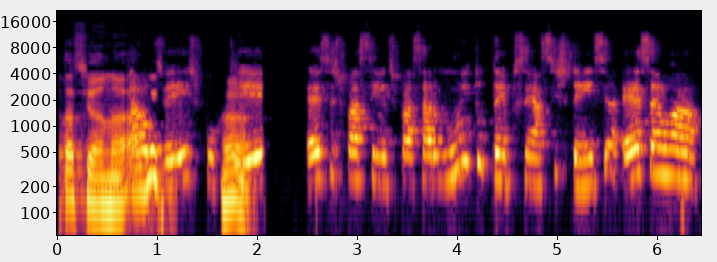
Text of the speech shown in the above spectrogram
Tassiana, talvez porque ah. Esses pacientes passaram muito tempo sem assistência. Essa é uma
